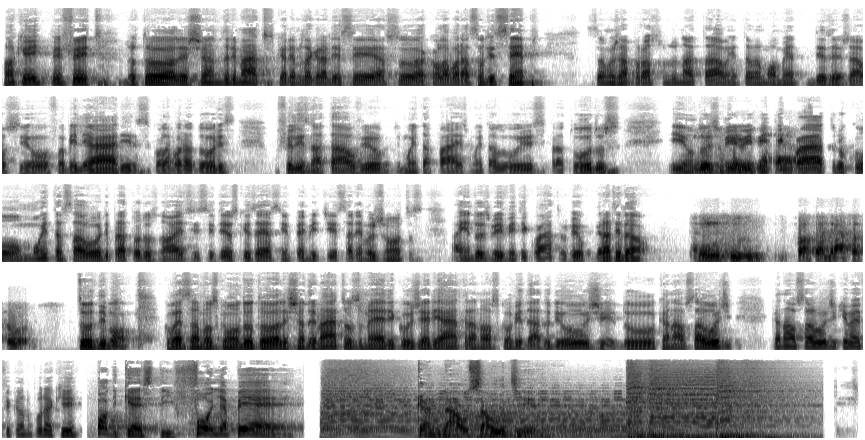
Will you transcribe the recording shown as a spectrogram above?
Ok, perfeito. Doutor Alexandre Matos, queremos agradecer a sua colaboração de sempre. Estamos já próximo do Natal, então é o momento de desejar ao senhor, familiares, colaboradores, um Feliz Natal, viu? De muita paz, muita luz para todos. E um 2024 com muita saúde para todos nós. E se Deus quiser assim permitir, estaremos juntos aí em 2024, viu? Gratidão. Estaremos sim. Um forte abraço a todos. Tudo de bom. Conversamos com o doutor Alexandre Matos, médico geriatra, nosso convidado de hoje do Canal Saúde. Canal Saúde que vai ficando por aqui. Podcast Folha PE. Canal Saúde.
